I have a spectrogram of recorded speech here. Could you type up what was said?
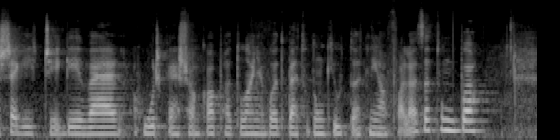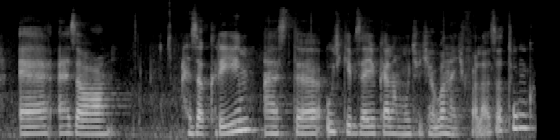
segítségével hurkásan kapható anyagot be tudunk juttatni a falazatunkba. Ez a ez a krém, ezt úgy képzeljük el amúgy, hogyha van egy falazatunk,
